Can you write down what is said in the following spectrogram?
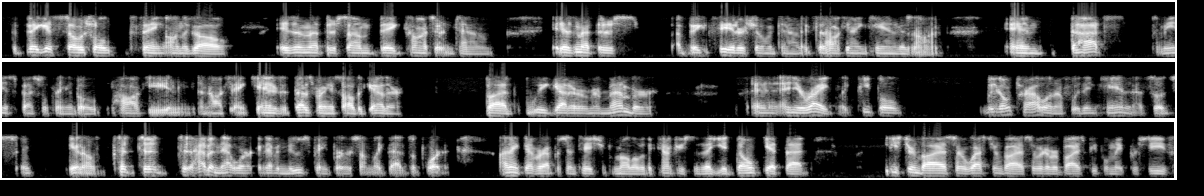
the biggest social thing on the go isn't that there's some big concert in town. It isn't that there's a big theater show in town. It's that Hockey Night in Canada's on. And that's, to me, a special thing about hockey and, and Hockey Night in Canada. It does bring us all together. But we got to remember, and, and you're right, like people, we don't travel enough within Canada. So it's, you know, to, to, to have a network and have a newspaper or something like that is important. I think to have representation from all over the country so that you don't get that Eastern bias or Western bias or whatever bias people may perceive.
